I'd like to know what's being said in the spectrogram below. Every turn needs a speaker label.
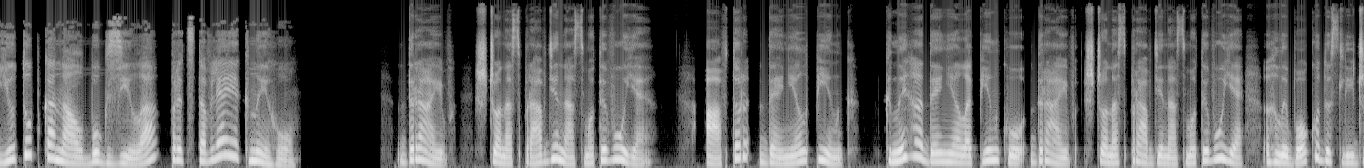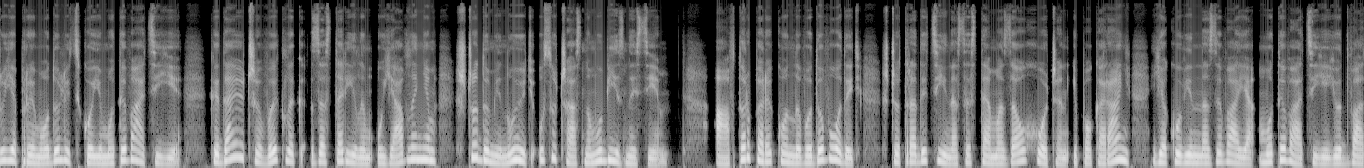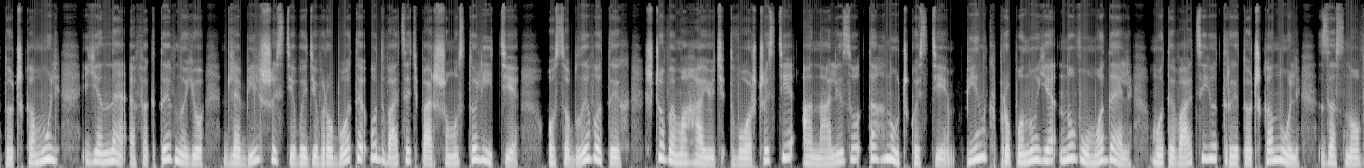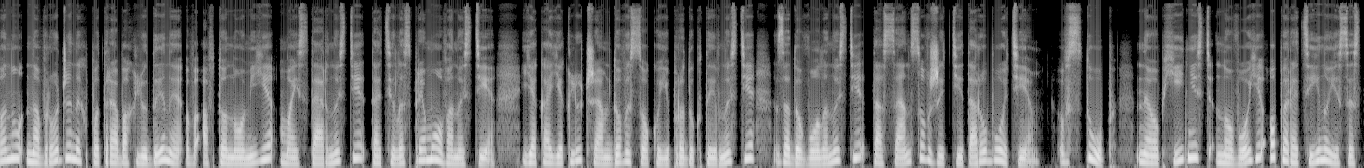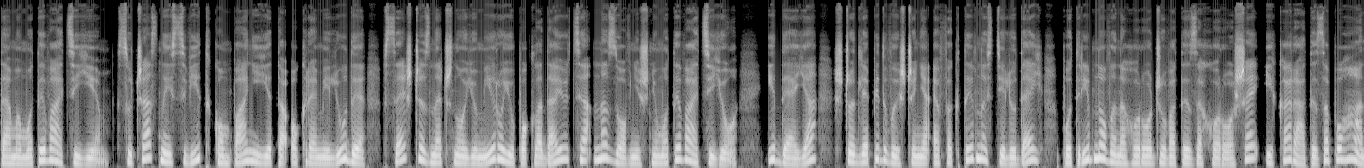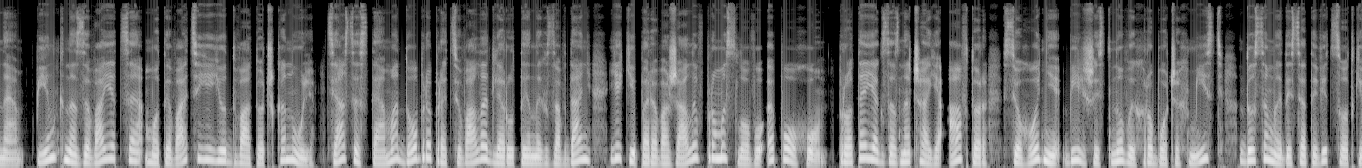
Speaker 1: Ютуб канал Букзіла представляє книгу
Speaker 2: Драйв, що насправді нас мотивує. Автор Деніел Пінк. Книга Деніела Пінку Драйв, що насправді нас мотивує, глибоко досліджує примоду людської мотивації, кидаючи виклик застарілим уявленням, що домінують у сучасному бізнесі. Автор переконливо доводить, що традиційна система заохочень і покарань, яку він називає мотивацією 2.0, є неефективною для більшості видів роботи у 21 столітті, особливо тих, що вимагають творчості, аналізу та гнучкості. Пінк пропонує нову модель мотивацію 3.0, засновану на вроджених потребах людини в автономії, майстерності та цілеспрямованості, яка є ключем до високої продуктивності, задоволеності та сенсу в житті та роботі. Вступ необхідність нової операційної системи мотивації. Сучасний світ, компанії та окремі люди все ще значною мірою покладаються на зовнішню мотивацію. Ідея, що для підвищення ефективності людей потрібно винагороджувати за хороше і карати за погане. Пінк називає це мотивацією 2.0. Ця система добре працювала для рутинних завдань, які переважали в промислову епоху. Проте, як зазначає автор, сьогодні більшість нових робочих місць до 70%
